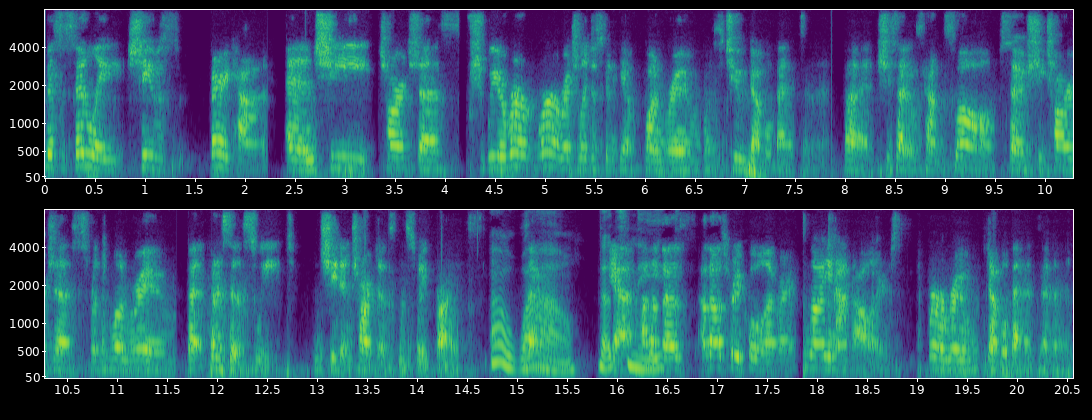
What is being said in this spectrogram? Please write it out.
Mrs. Finley, she was very kind, and she charged us. We were, were originally just going to get one room with two double beds in it, but she said it was kind of small, so she charged us for the one room, but put us in a suite, and she didn't charge us the suite price. Oh wow, that's yeah, I thought neat. that was I thought that was pretty cool of her. It's ninety nine dollars for a room with double beds in it,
